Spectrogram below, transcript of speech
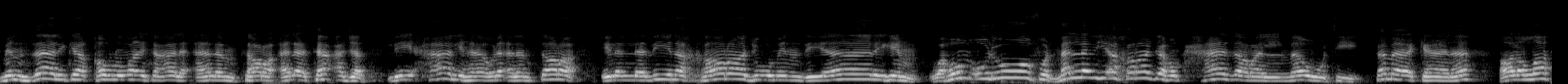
من ذلك قول الله تعالى ألم ترى ألا تعجب لحال هؤلاء ألم ترى إلى الذين خرجوا من ديارهم وهم ألوف؟ ما الذي أخرجهم؟ حذر الموت فما كان؟ قال الله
